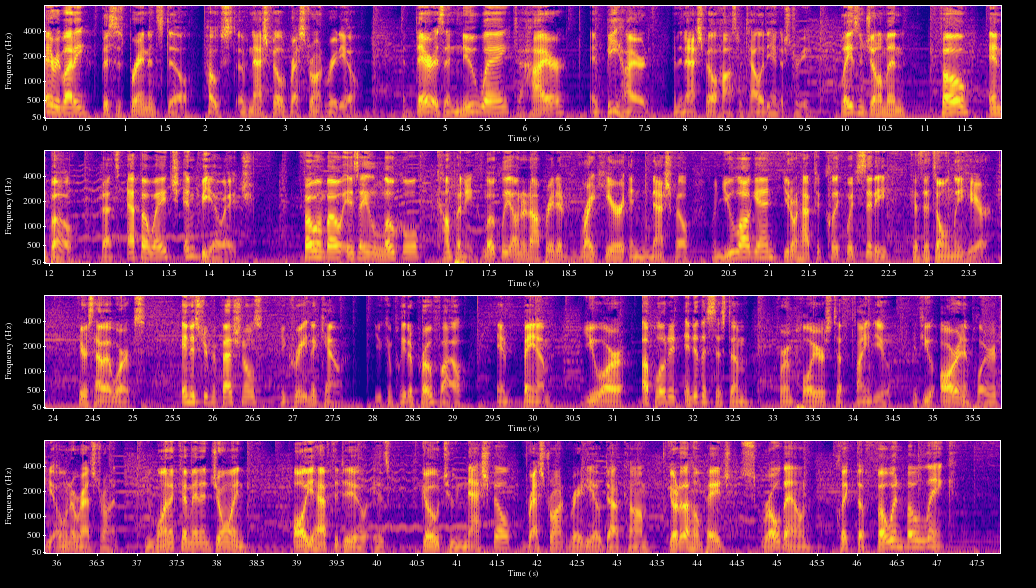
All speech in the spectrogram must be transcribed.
Hey, everybody, this is Brandon Still, host of Nashville Restaurant Radio. And there is a new way to hire and be hired in the Nashville hospitality industry. Ladies and gentlemen, Fo and Bo. That's F O H and B O H. Fo and Bo is a local company, locally owned and operated right here in Nashville. When you log in, you don't have to click which city because it's only here. Here's how it works industry professionals, you create an account, you complete a profile, and bam, you are uploaded into the system for employers to find you. If you are an employer, if you own a restaurant, you want to come in and join, all you have to do is go to NashvilleRestaurantRadio.com. Go to the homepage, scroll down, click the Fo and Bo link,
